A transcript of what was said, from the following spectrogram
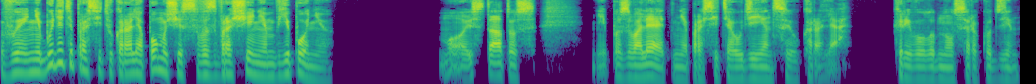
Вы не будете просить у короля помощи с возвращением в Японию?» «Мой статус не позволяет мне просить аудиенции у короля», — криво улыбнулся Ракудзин.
